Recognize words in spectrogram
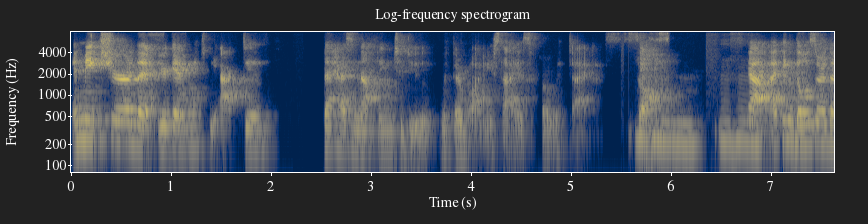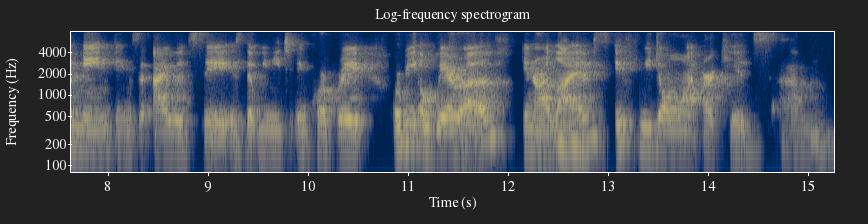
and make sure that you're getting to be active that has nothing to do with their body size or with diets so mm-hmm. mm-hmm. yeah, I think those are the main things that I would say is that we need to incorporate or be aware of in our mm-hmm. lives if we don't want our kids, um,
